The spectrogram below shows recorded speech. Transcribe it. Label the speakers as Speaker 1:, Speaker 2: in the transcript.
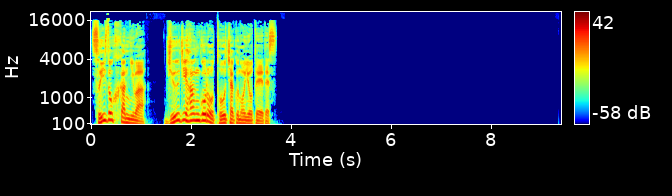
Speaker 1: 水族館には10時半ごろ到着の予定です。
